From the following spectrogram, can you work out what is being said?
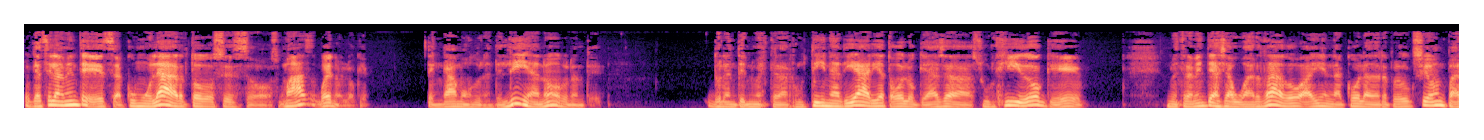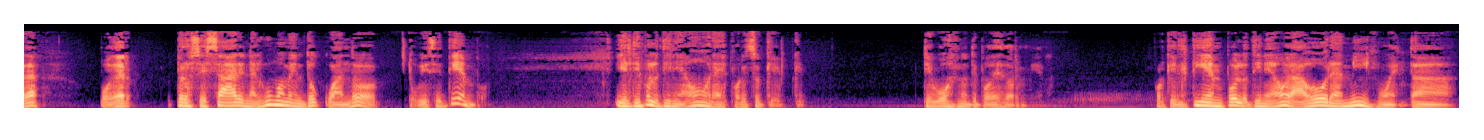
Lo que hace la mente es acumular todos esos más, bueno, lo que tengamos durante el día, ¿no? Durante durante nuestra rutina diaria, todo lo que haya surgido, que nuestra mente haya guardado ahí en la cola de reproducción para poder procesar en algún momento cuando tuviese tiempo. Y el tiempo lo tiene ahora, es por eso que, que, vos no te podés dormir. Porque el tiempo lo tiene ahora, ahora mismo está,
